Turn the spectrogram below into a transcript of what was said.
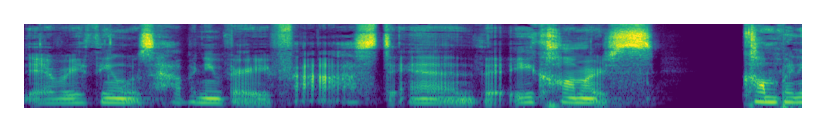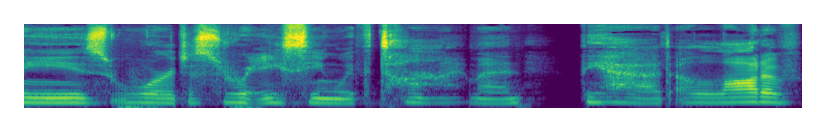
everything was happening very fast and the e-commerce companies were just racing with time and they had a lot of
